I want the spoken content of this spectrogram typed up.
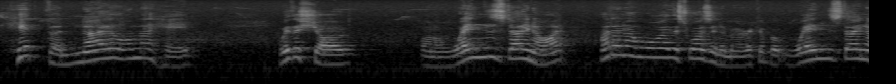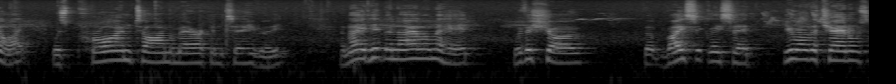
hit the nail on the head with a show on a Wednesday night I don't know why this was in America, but Wednesday night was prime time American TV, and they'd hit the nail on the head with a show that basically said, you other channels,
